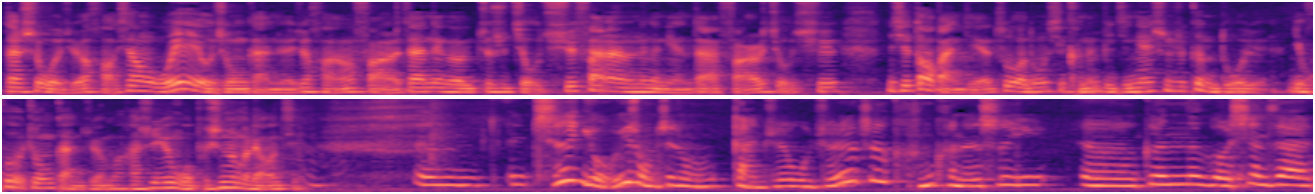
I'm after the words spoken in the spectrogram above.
但是我觉得好像我也有这种感觉，就好像反而在那个就是九区泛滥的那个年代，反而九区那些盗版碟做的东西可能比今天甚至更多元。你会有这种感觉吗？还是因为我不是那么了解？嗯，其实有一种这种感觉，我觉得这很可能是因嗯跟那个现在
